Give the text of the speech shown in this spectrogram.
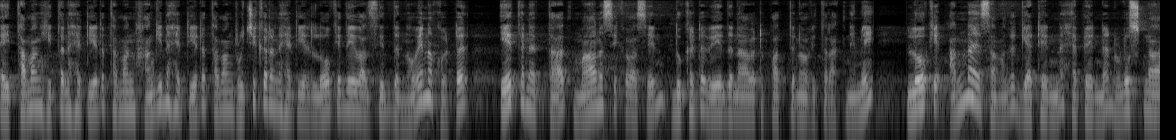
එයි තමන් හිතන හැටියට තමන් හඟින හැටියට තමන් රුචි කරන හැටියට ලෝකේ දේවල් සිද්ධ නොවෙනකොට ඒ තැනැත්තාත් මානසික වශයෙන් දුකට වේදනාවටපත් වෙනවා විතරක් නෙමෙයි ලෝකේ අන් අය සමග ගැටෙන්න හැපෙන්න නුරුස්නා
